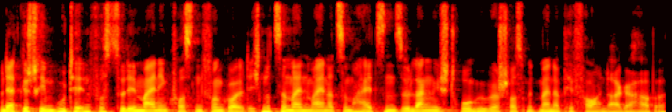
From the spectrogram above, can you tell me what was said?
Und er hat geschrieben, gute Infos zu den Miningkosten von Gold. Ich nutze meinen Miner zum Heizen, solange ich Stromüberschuss mit meiner PV-Anlage habe.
